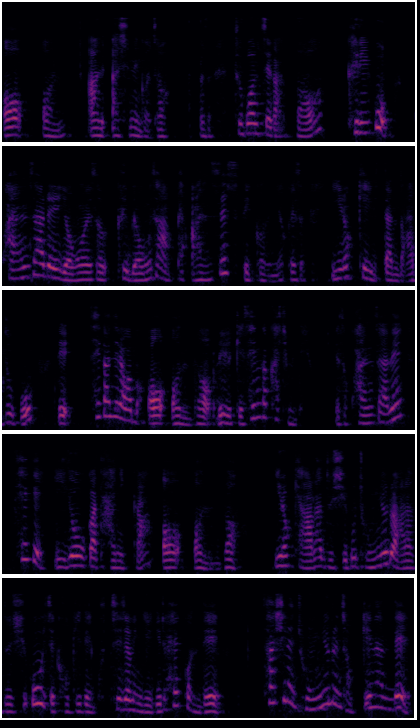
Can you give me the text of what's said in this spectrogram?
어, on 아, 아시는 거죠. 그래서 두 번째가 the 그리고 관사를 영어에서 그 명사 앞에 안 쓸 수도 있거든요. 그래서 이렇게 일단 놔두고 네, 세 가지라고 하면 어, on, the 이렇게 생각하시면 돼요. 그래서 관사는 세 개, 이거가 다니까 어, on, the 이렇게 알아두시고 종류를 알아두시고 이제 거기에 대한 구체적인 얘기를 할 건데 사실은 종류는 적긴 한데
